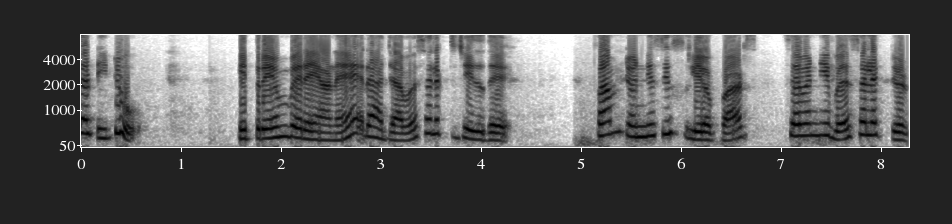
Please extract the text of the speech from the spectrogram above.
thirty two ഇത്രയും പേരെയാണ് രാജാവ് സെലക്ട് ചെയ്തത്. From twenty six 26 seventy 70 were selected.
